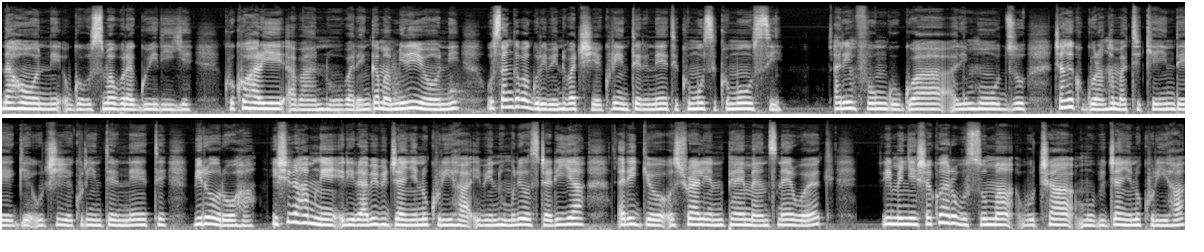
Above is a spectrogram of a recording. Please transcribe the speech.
nahone ubwo busuma buragwiriye kuko hari abantu barenga amamiliyoni usanga bagura ibintu baciye kuri interineti ku munsi ku munsi ari imfungurwa ari impuzu cyangwa kugura nk'amatike y'indege uciye kuri interinete biroroha ishirahamwe riraba ibijyanye no kuriha ibintu muri australia ariryo australian payments network rimenyesha ko hari ubusuma buca mu bijyanye no kuriha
